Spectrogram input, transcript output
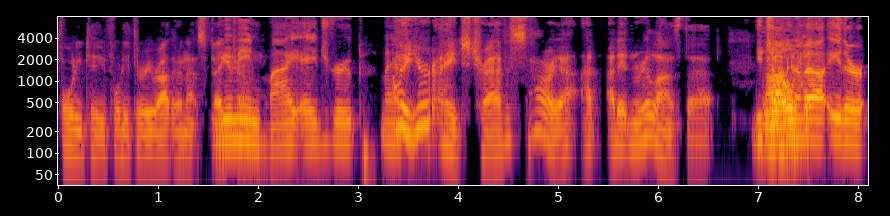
42, 43, right there in that spectrum. You mean my age group, man? Oh, your age, Travis. Sorry, I, I, I didn't realize that. You talking old- about either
